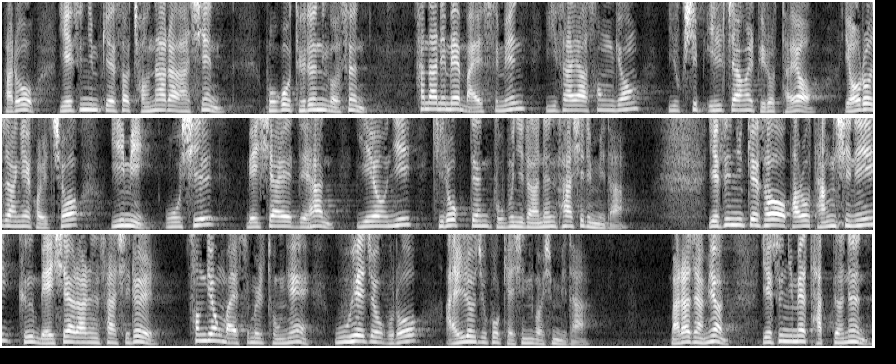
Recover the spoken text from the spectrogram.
바로 예수님께서 전하라 하신 보고 들은 것은 하나님의 말씀인 이사야 성경 61장을 비롯하여 여러 장에 걸쳐 이미 오실 메시아에 대한 예언이 기록된 부분이라는 사실입니다. 예수님께서 바로 당신이 그 메시아라는 사실을 성경 말씀을 통해 우회적으로 알려주고 계신 것입니다. 말하자면 예수님의 답변은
